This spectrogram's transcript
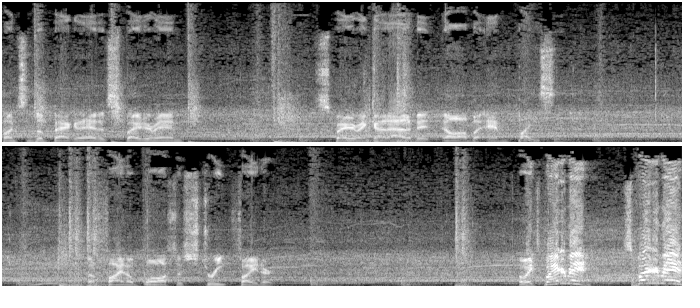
Punch to the back of the head of Spider-Man. Spider-Man got out of it. Oh, but M. Bison. The final boss of Street Fighter. Oh, wait, Spider-Man! Spider-Man!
